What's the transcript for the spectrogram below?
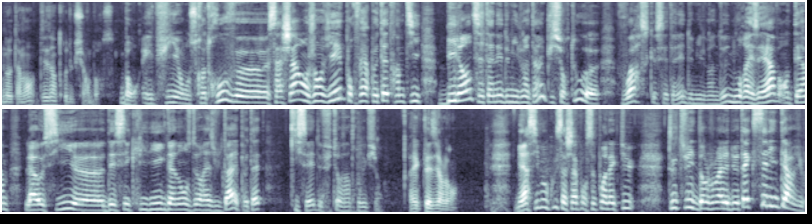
notamment des introductions en bourse. Bon, et puis on se retrouve, Sacha, en janvier pour faire peut-être un petit bilan de cette année 2021 et puis surtout voir ce que cette année 2022 nous réserve en termes, là aussi, d'essais cliniques, d'annonces de résultats et peut-être qui sait, de futures introductions. Avec plaisir, Laurent. Merci beaucoup, Sacha, pour ce point d'actu. Tout de suite, dans le journal des biotech, c'est l'interview.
